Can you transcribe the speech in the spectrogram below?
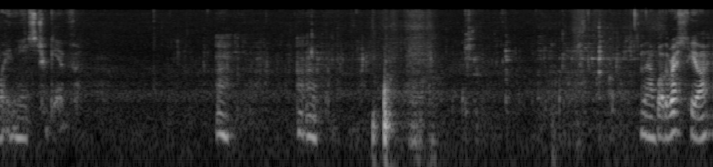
what it needs to give. Mm. Mm -mm. And then I've got the rest here.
